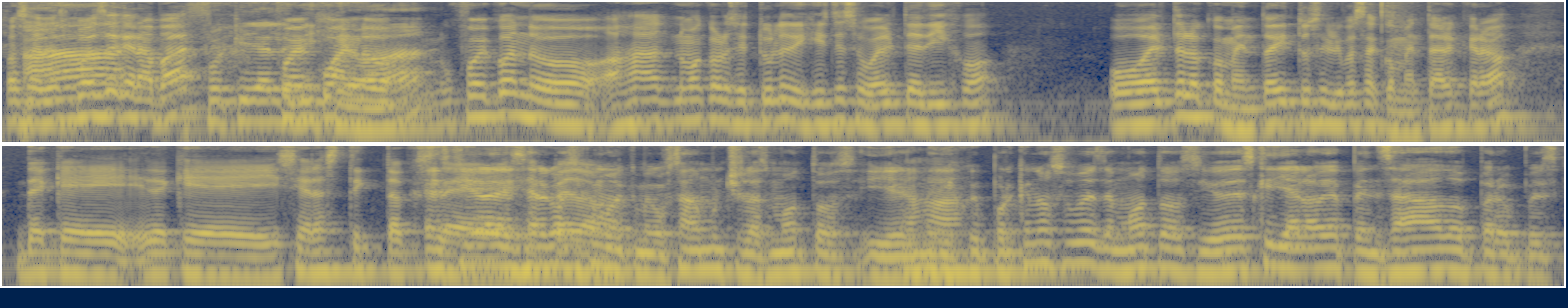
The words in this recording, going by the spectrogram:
o sea, Ah, después de grabar, fue que ya le fue dije, cuando, fue cuando, ajá, no me acuerdo si tú le dijiste o él te dijo, o él te lo comentó y tú se lo ibas a comentar, creo, de que, de que hicieras TikToks. Es que yo le decía algo así como que me gustaban mucho las motos. Y él me dijo, ¿y por qué no subes de motos? Y yo, es que ya lo había pensado, pero pues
